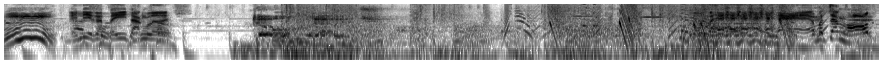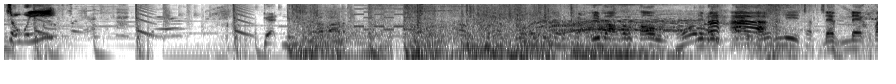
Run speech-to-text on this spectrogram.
อืมไอ้นี่ก็ตีจังเลย แหมมันจังหอมฉุย Getting into cover. พี่บอกตรงๆนี่เป็นทางของพี่เด็กๆไป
